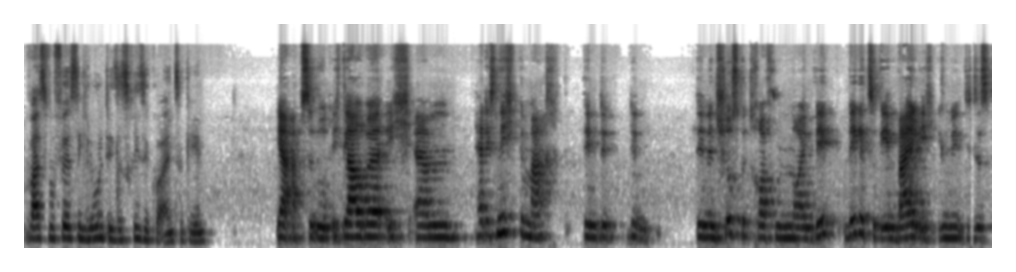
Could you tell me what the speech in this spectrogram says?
was, wofür es sich lohnt, dieses Risiko einzugehen. Ja, absolut. Ich glaube, ich ähm, hätte es nicht gemacht, den, den, den, den Entschluss getroffen, neuen Weg, Wege zu gehen, weil ich irgendwie dieses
